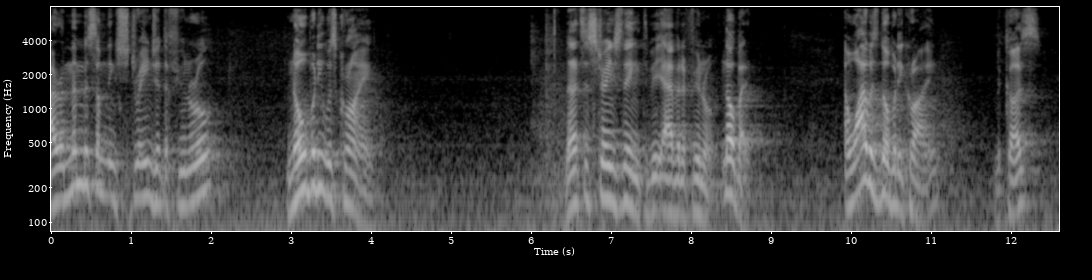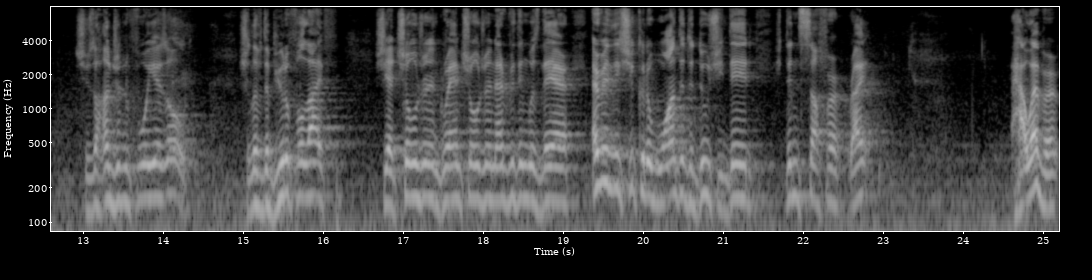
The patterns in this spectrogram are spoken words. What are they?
I remember something strange at the funeral. Nobody was crying. Now that's a strange thing to be have at a funeral. Nobody. And why was nobody crying? Because she was 104 years old. She lived a beautiful life. She had children and grandchildren. Everything was there. Everything she could have wanted to do, she did. She didn't suffer, right? However,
